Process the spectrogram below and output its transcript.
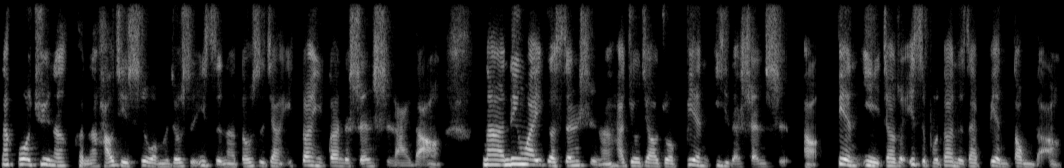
那过去呢，可能好几次我们就是一直呢，都是这样一段一段的生死来的啊。那另外一个生死呢，它就叫做变异的生死啊，变异叫做一直不断的在变动的啊，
